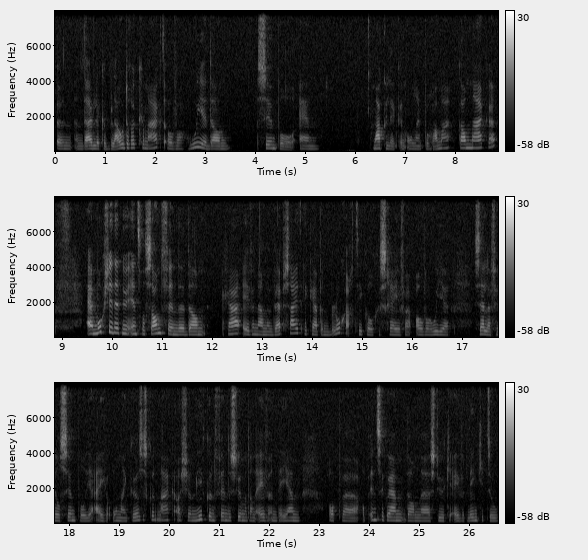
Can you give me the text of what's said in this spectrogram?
een, een duidelijke blauwdruk gemaakt over hoe je dan simpel en makkelijk een online programma kan maken. En mocht je dit nu interessant vinden, dan ga even naar mijn website. Ik heb een blogartikel geschreven over hoe je zelf heel simpel je eigen online cursus kunt maken. Als je hem niet kunt vinden, stuur me dan even een DM op, uh, op Instagram. Dan uh, stuur ik je even het linkje toe.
